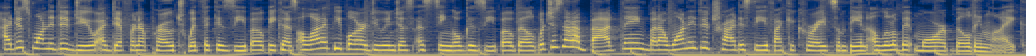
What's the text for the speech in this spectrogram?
I just wanted to do a different approach with the gazebo because a lot of people are doing just a single gazebo build, which is not a bad thing, but I wanted to try to see if I could create something a little bit more building like.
